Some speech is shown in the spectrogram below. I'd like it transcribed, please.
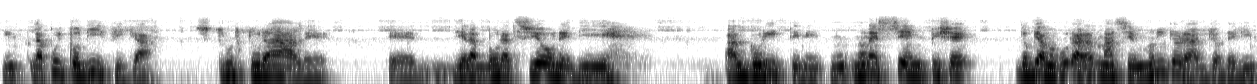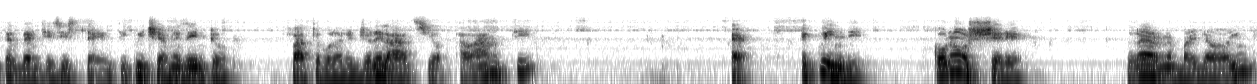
in, la cui codifica strutturale eh, di elaborazione di algoritmi non è semplice, dobbiamo curare al massimo il monitoraggio degli interventi esistenti. Qui c'è un esempio fatto con la Regione Lazio, avanti, eh, e quindi conoscere, learn by doing,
